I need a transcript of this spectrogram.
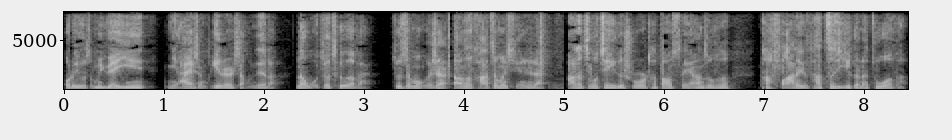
或者有什么原因，你爱上别人怎么的了，那我就撤呗，就这么回事当时他这么寻思的。完了之后，这个时候他到沈阳之后，他发了一个他自己搁那坐着，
